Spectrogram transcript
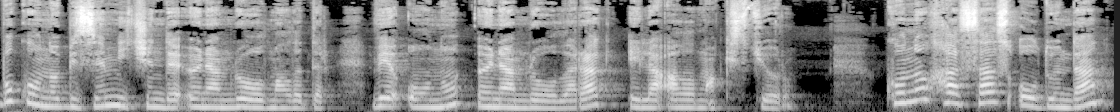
bu konu bizim için de önemli olmalıdır ve onu önemli olarak ele almak istiyorum. Konu hassas olduğundan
